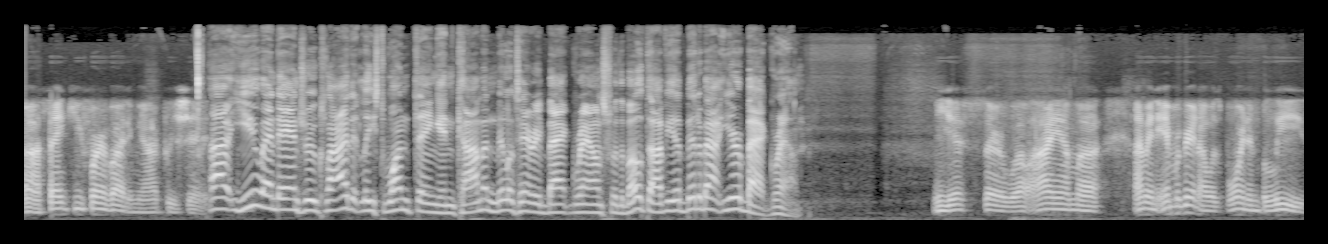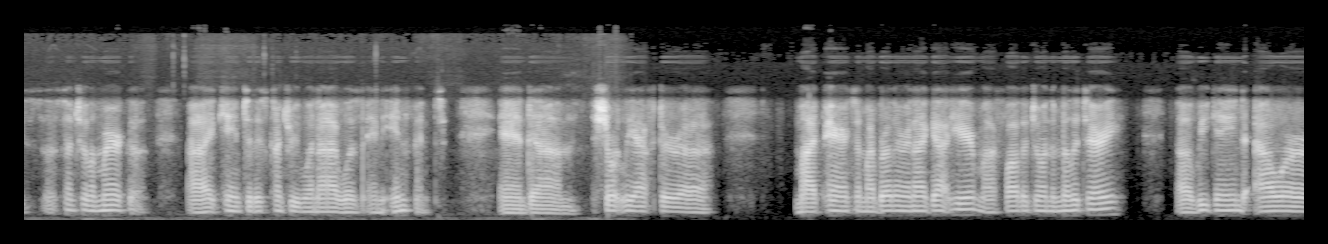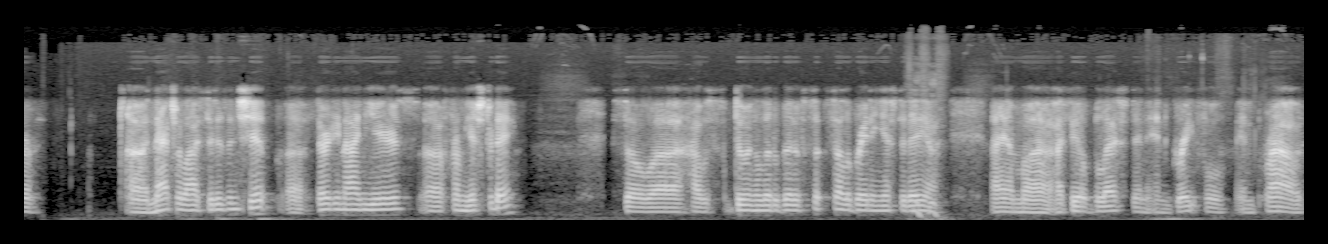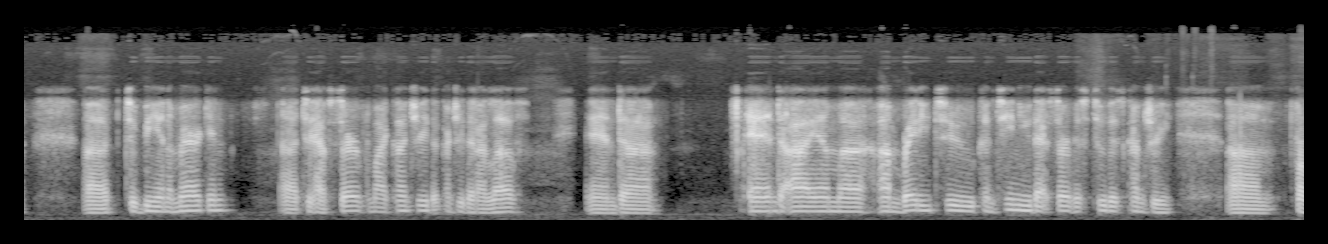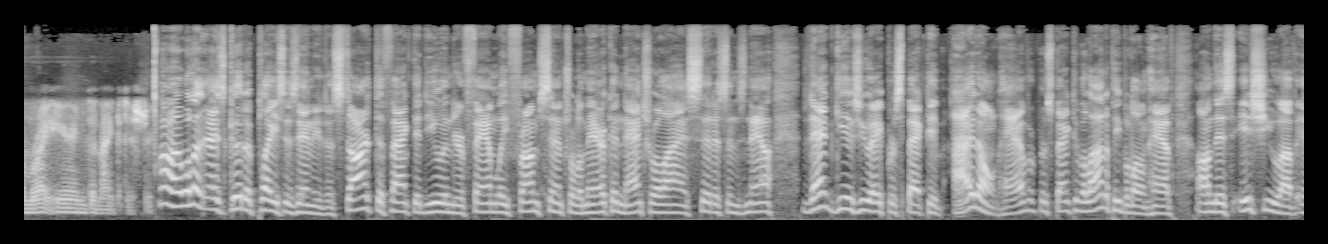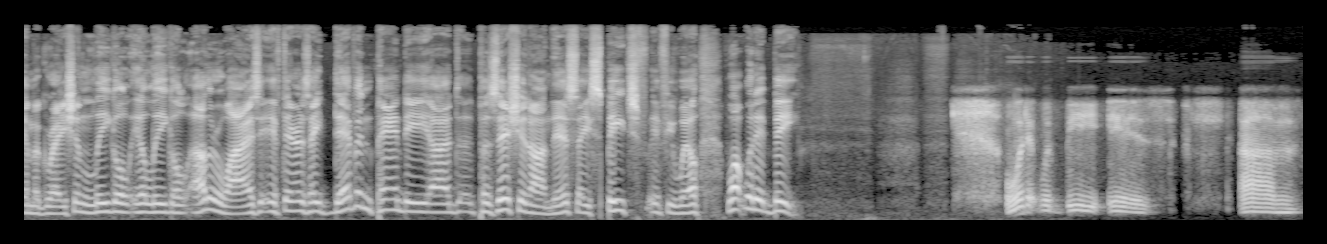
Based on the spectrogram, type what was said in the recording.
Uh, thank you for inviting me. I appreciate it. Uh, you and Andrew Clyde, at least one thing in common military backgrounds for the both of you. A bit about your background. Yes, sir. Well, I am a, I'm an immigrant. I was born in Belize, uh, Central America. I came to this country when I was an infant. And um, shortly after uh, my parents and my brother and I got here, my father joined the military. Uh, we gained our uh, naturalized citizenship uh, 39 years uh, from yesterday. So uh, I was doing a little bit of celebrating yesterday. I, I am uh, I feel blessed and, and grateful and proud uh, to be an American, uh, to have served my country, the country that I love, and uh, and I am uh, I'm ready to continue that service to this country um, from right here in the Ninth District. All right, well, as good a place as any to start. The fact that you and your family from Central America, naturalized citizens now, that gives you a perspective I don't have, a perspective a lot of people don't have on this issue of immigration, legal, illegal, otherwise. If there is a Devin Pandy uh, position on this, a speech, if you will, what would it be? What it would be is um,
